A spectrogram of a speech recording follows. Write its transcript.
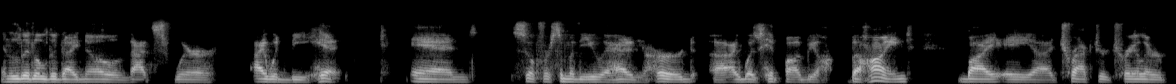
and little did I know that's where I would be hit. And so, for some of you who hadn't heard, uh, I was hit by behind by a uh, tractor trailer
